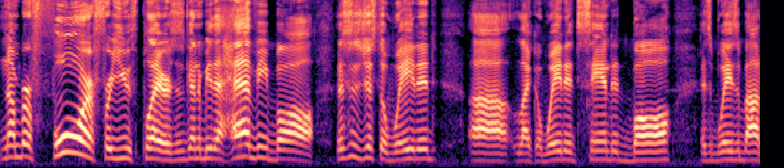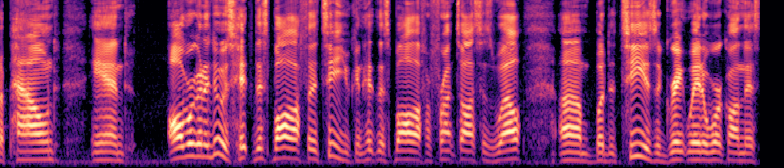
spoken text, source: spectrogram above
Number four for youth players is gonna be the heavy ball. This is just a weighted, uh, like a weighted sanded ball. It weighs about a pound and all we're gonna do is hit this ball off of the tee. You can hit this ball off a front toss as well, um, but the tee is a great way to work on this.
